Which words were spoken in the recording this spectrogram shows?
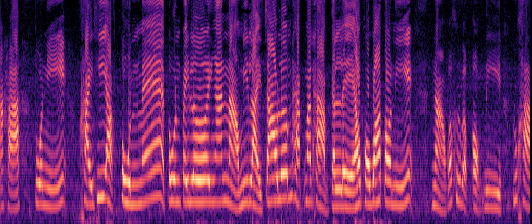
นะคะ ตัวนี้ใครที่อยากตุนแม่ตุนไปเลยงานหนาวมีหลายเจ้าเริ่มทักมาถามกันแล้ว เพราะว่าตอนนี้หนาวก็คือแบบออกดีลูกค้า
